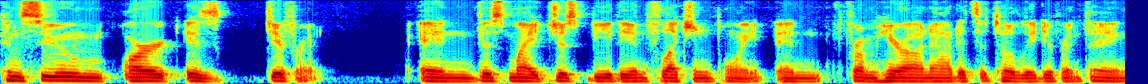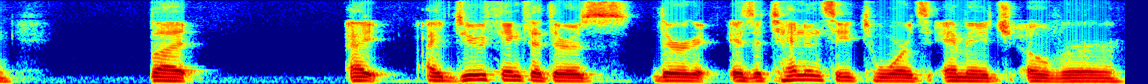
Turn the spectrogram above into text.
consume art is different, and this might just be the inflection point, and from here on out, it's a totally different thing. But I I do think that there's there is a tendency towards image over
